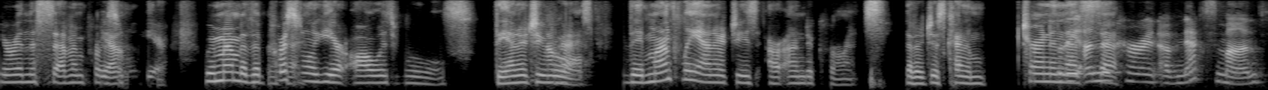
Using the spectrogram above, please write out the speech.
You're in the seven personal yeah. year. Remember, the personal okay. year always rules. The energy okay. rules. The monthly energies are undercurrents that are just kind of turning so that. The undercurrent set. of next month.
